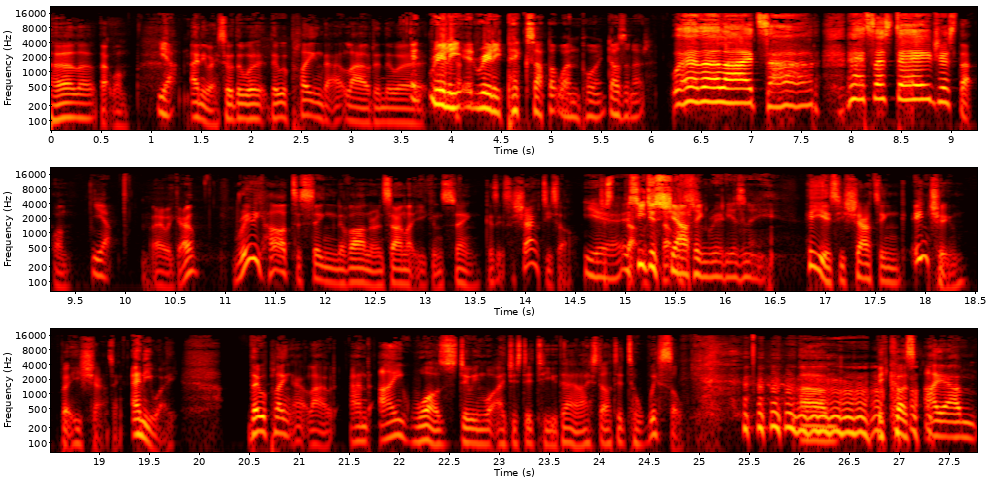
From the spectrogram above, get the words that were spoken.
hello, that one. Yeah, Anyway, so they were they were playing that out loud, and they were it really it really picks up at one point, doesn't it? "Where the lights out, it's less dangerous." That one. Yeah, There we go. Really hard to sing Nirvana and sound like you can sing because it's a shouty song. yeah. Just- is he was- just that was- shouting, really, isn't he? He is. He's shouting in tune, but he's shouting. Anyway, they were playing out loud, and I was doing what I just did to you there. I started to whistle um, because I am,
